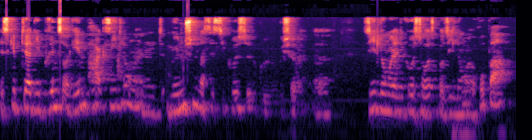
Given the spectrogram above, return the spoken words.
es gibt ja die Prinz-Eugen-Park-Siedlung in München, das ist die größte ökologische äh, Siedlung oder die größte Holzbausiedlung Europa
